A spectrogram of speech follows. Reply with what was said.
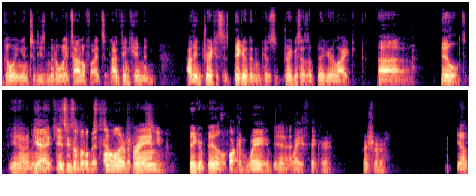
going into these middleweight title fights, and I think him and I think Dricus is bigger than him because Dricus has a bigger like uh build. You know what I mean? yeah, like, Izzy's a little bit similar taller, frame. bigger build. fucking way, Yeah. way thicker, for sure. Yep.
